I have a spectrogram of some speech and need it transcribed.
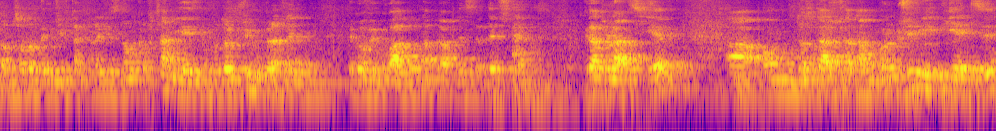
to co to będzie w takim razie z naukowcami. Ja jestem pod olbrzymim wrażeniem tego wykładu, naprawdę serdeczne gratulacje, a on dostarcza nam olbrzymiej wiedzy.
